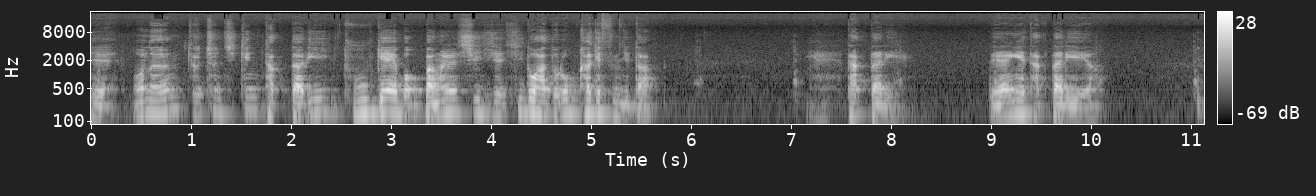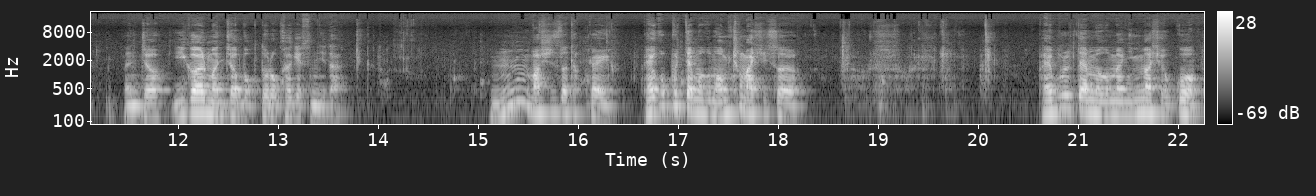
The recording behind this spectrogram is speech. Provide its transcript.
예, 오늘 교촌치킨 닭다리 두 개 먹방을 시, 시도하도록 하겠습니다. 예, 닭다리, 내양의 닭다리예요. 먼저 이걸 먼저 먹도록 하겠습니다. 음, 맛있어 닭다리. 배고플 때 먹으면 엄청 맛있어요. 배부를 때 먹으면 입맛이 없고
